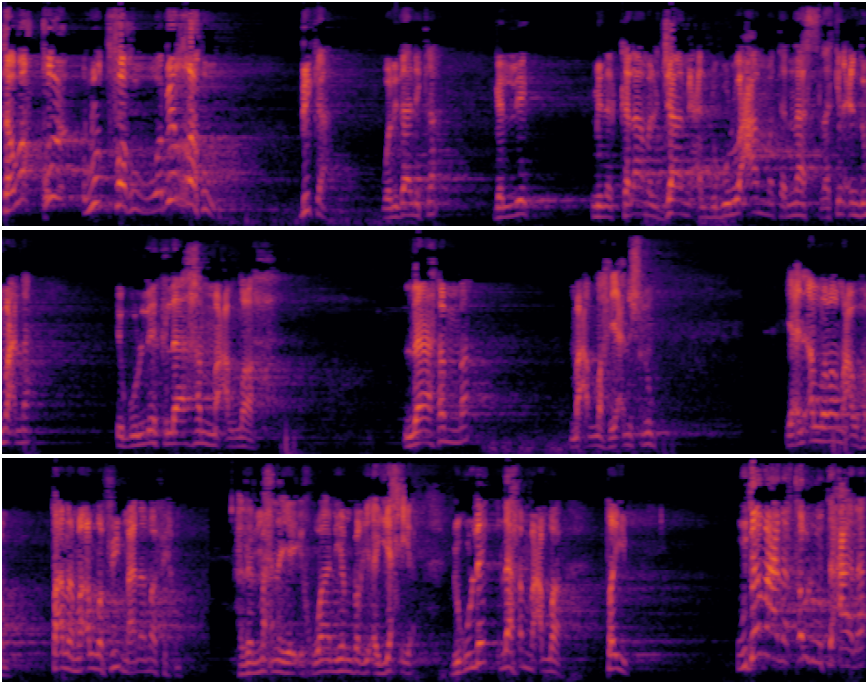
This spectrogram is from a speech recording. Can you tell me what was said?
توقع لطفه وبره بك. ولذلك قال لك من الكلام الجامع اللي بيقولوه عامة الناس لكن عنده معنى. يقول لك لا هم مع الله. لا هم مع الله. يعني شنو؟ يعني الله ما معه هم. طالما الله فيه معناه ما في هم. هذا المعنى يا إخوان ينبغي أن يحيى بيقول لك لا هم مع الله. طيب وده معنى قوله تعالى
